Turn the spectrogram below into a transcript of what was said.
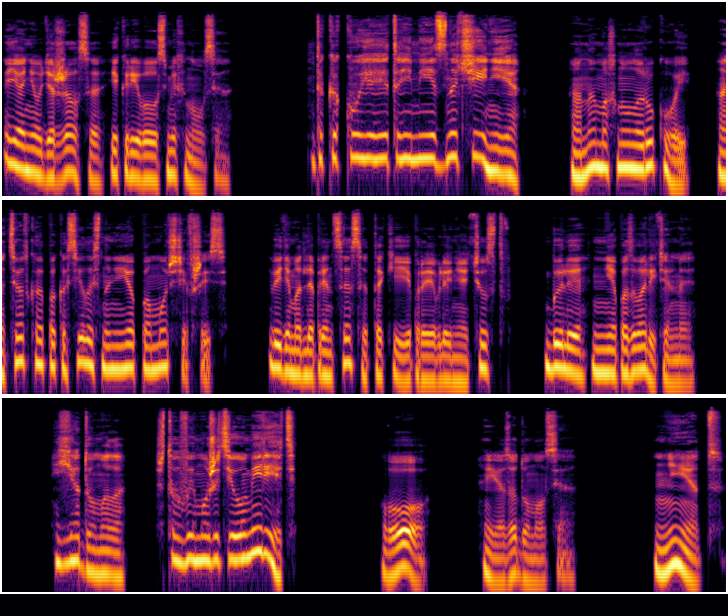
Я не удержался и криво усмехнулся. «Да какое это имеет значение?» Она махнула рукой, а тетка покосилась на нее, поморщившись. Видимо, для принцессы такие проявления чувств были непозволительны. «Я думала, что вы можете умереть». «О!» – я задумался. «Нет,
